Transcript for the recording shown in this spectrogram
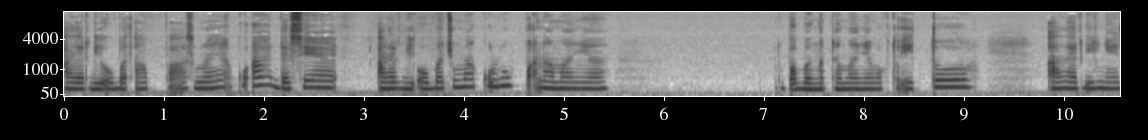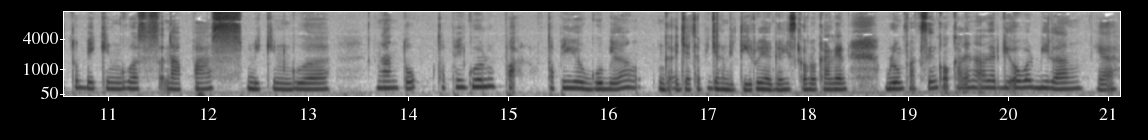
alergi obat apa? Sebenarnya aku ada sih alergi obat cuma aku lupa namanya. Lupa banget namanya waktu itu. Alerginya itu bikin gue sesak napas bikin gue ngantuk tapi gue lupa. Tapi ya gue bilang nggak aja tapi jangan ditiru ya guys. Kalau kalian belum vaksin kok kalian alergi obat bilang ya.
